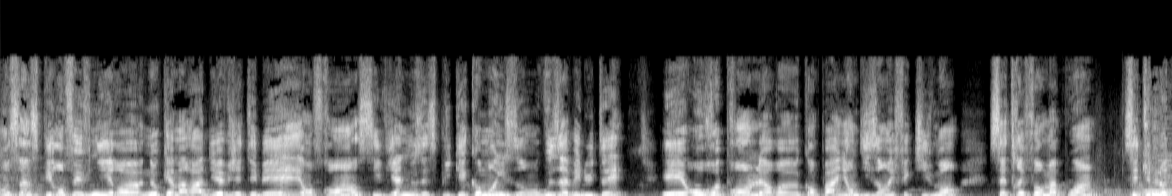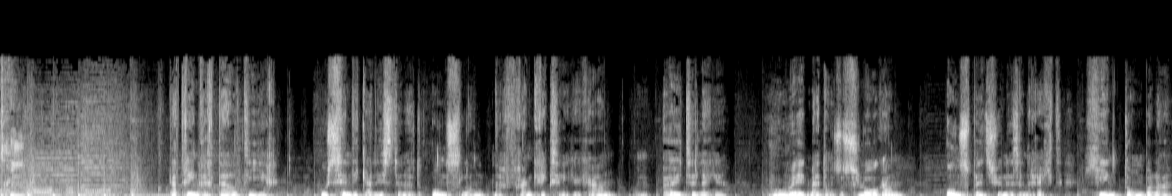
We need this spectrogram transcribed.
On s'inspire, on fait venir euh, nos camarades du FGTB en France. Ils viennent nous expliquer comment ils ont, vous avez lutté. Et on reprend leur euh, campagne en disant effectivement, cette réforme à point, c'est une loterie. Katrien vertelt hier hoe syndicalisten uit ons land naar Frankrijk zijn gegaan om uit te leggen hoe wij met onze slogan ons pensioen is een recht, geen tombola,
